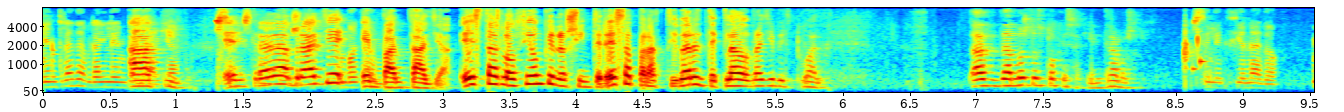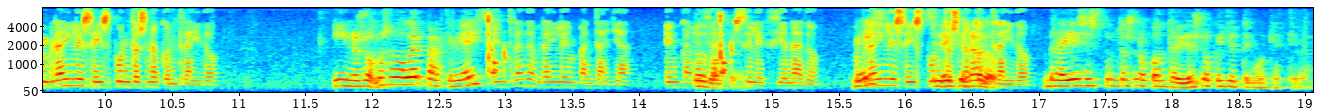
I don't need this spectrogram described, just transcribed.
Entrada Braille en Aquí, pantalla. Seis entrada puntos. braille Botón. en pantalla. Esta es la opción que nos interesa para activar el teclado braille virtual. Da- Damos dos toques aquí, entramos aquí. Seleccionado. Braille 6 puntos no contraído. Y nos vamos a mover para que veáis. Entrada Braille en pantalla. Encabezado. Todo. Seleccionado. ¿Veis? Braille 6 puntos no contraído. Braille 6 puntos no contraído, es lo que yo tengo aquí activado.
